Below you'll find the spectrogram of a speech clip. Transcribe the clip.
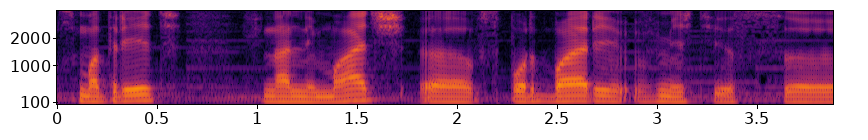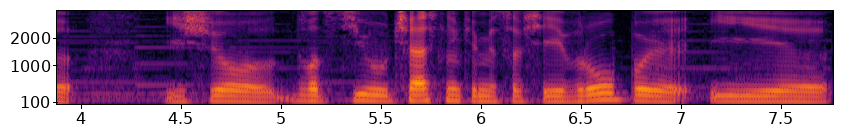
смотреть финальный матч в спортбаре вместе с еще 20 участниками со всей Европы и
